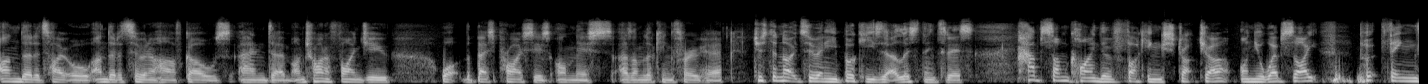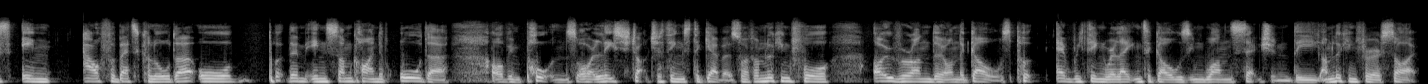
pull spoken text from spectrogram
under the total, under the two and a half goals. And um, I'm trying to find you what the best price is on this as I'm looking through here. Just a note to any bookies that are listening to this have some kind of fucking structure on your website, put things in alphabetical order or put them in some kind of order of importance or at least structure things together. So if I'm looking for over under on the goals, put everything relating to goals in one section. The I'm looking for a site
